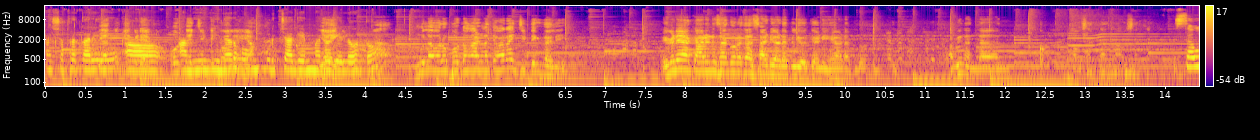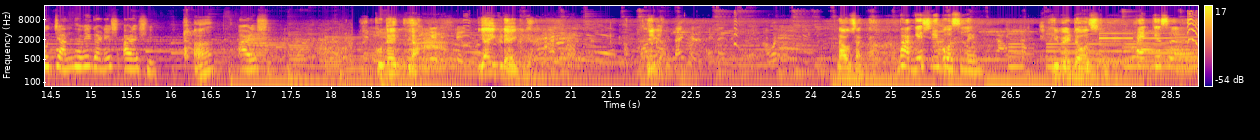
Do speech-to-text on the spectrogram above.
अशा प्रकारे आम्ही विनर. होऊन पुढच्या गेममध्ये. गेलो होतो. हा? मुलावर फोटो काढला तेव्हा नाही चिटिंग झाली. इकडे या कारण सांगू नका साडी अडकली होती आणि हे अडकलो अभिनंदन. नाव सांगा नाव सांगा. सौ जान्हवी गणेश आळशी. हा? आळशी. कुठे? या. इकडे या, इकडे. नाव सांगा. भाग्यश्री भोसले. ही भेट वस्तू थँक्यू सर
